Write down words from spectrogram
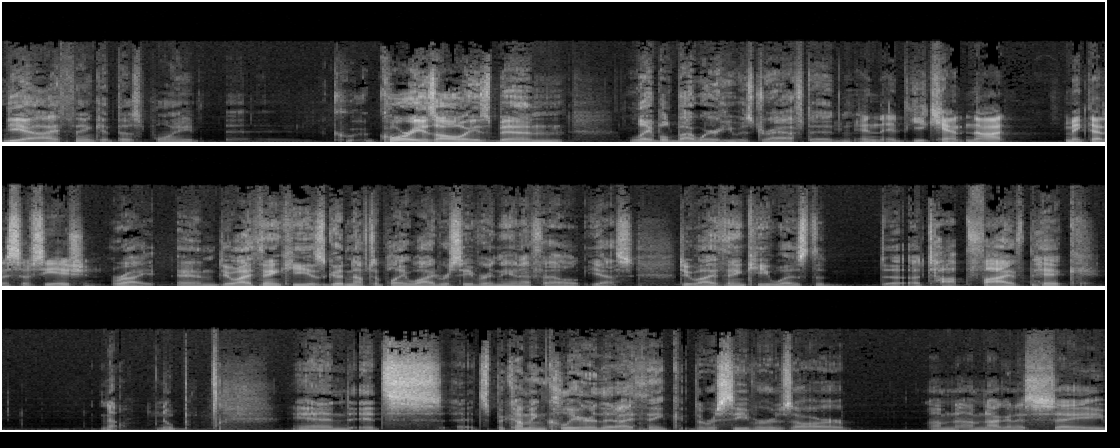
Yeah, I think at this point, uh, Corey has always been labeled by where he was drafted, and it, you can't not make that association. Right. And do I think he is good enough to play wide receiver in the NFL? Yes. Do I think he was the a top five pick? No, nope. And it's it's becoming clear that I think the receivers are. I'm I'm not going to say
